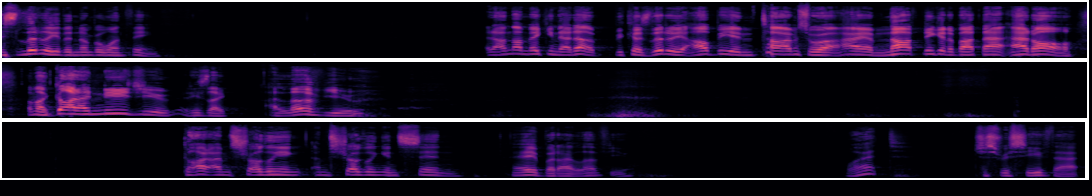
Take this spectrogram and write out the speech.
It's literally the number one thing. And I'm not making that up because literally I'll be in times where I am not thinking about that at all. I'm like, God, I need you. And He's like, I love you. God, I'm struggling, I'm struggling in sin. Hey, but I love you. What? Just receive that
